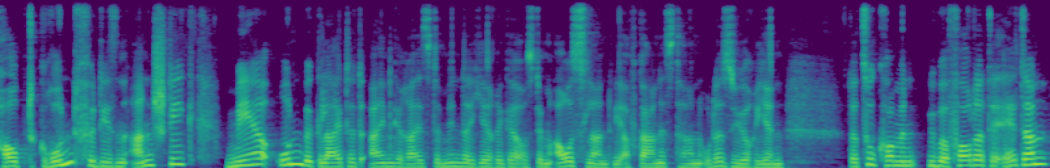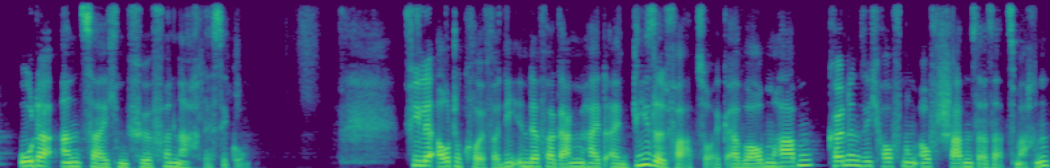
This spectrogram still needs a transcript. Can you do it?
Hauptgrund für diesen Anstieg mehr unbegleitet eingereiste Minderjährige aus dem Ausland wie Afghanistan oder Syrien. Dazu kommen überforderte Eltern oder Anzeichen für Vernachlässigung. Viele Autokäufer, die in der Vergangenheit ein Dieselfahrzeug erworben haben, können sich Hoffnung auf Schadensersatz machen.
